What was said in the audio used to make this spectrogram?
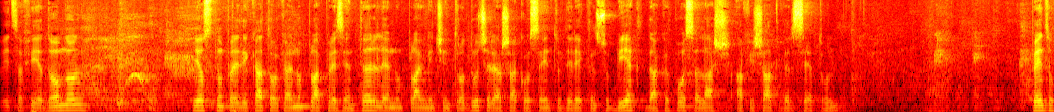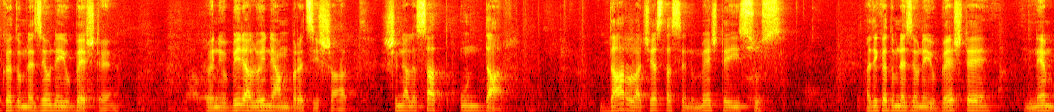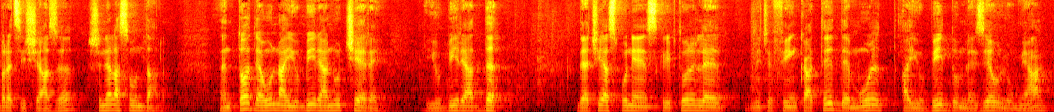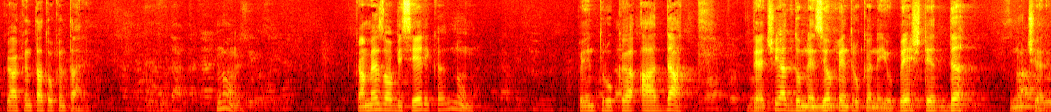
Slăvit să fie Domnul! Eu sunt un predicator care nu-mi plac prezentările, nu-mi plac nici introducerea, așa că o să intru direct în subiect. Dacă poți să lași afișat versetul. Pentru că Dumnezeu ne iubește. În iubirea Lui ne-a îmbrățișat și ne-a lăsat un dar. Darul acesta se numește Isus. Adică Dumnezeu ne iubește, ne îmbrățișează și ne lasă un dar. Întotdeauna iubirea nu cere, iubirea dă. De aceea spune Scripturile, zice, fiindcă atât de mult a iubit Dumnezeu lumea, că a cântat o cântare. Nu. Că am mers la o biserică? Nu. Pentru că a dat. De aceea Dumnezeu, pentru că ne iubește, dă, nu cere.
